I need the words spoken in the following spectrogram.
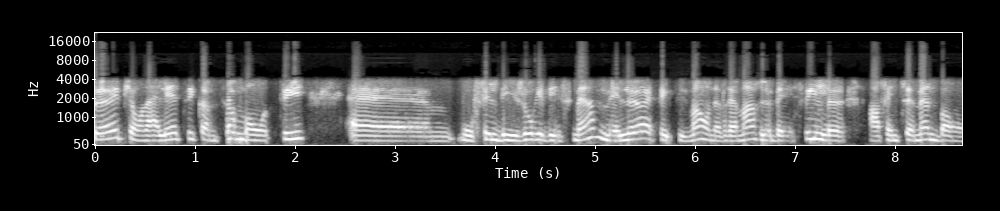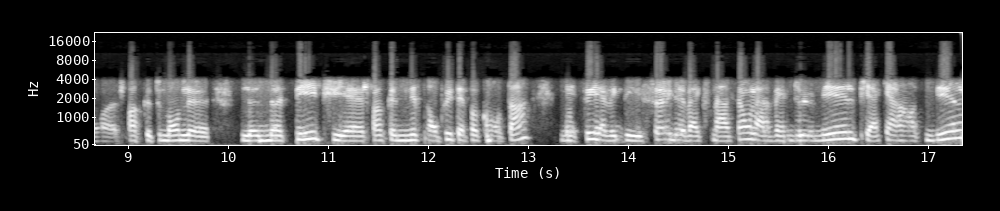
seuil, puis on allait, tu sais, comme ça, monter euh, au fil des jours et des semaines. Mais là, effectivement, on a vraiment rebaissé en fin de semaine. Bon, euh, je pense que tout le monde l'a noté, puis euh, je pense que le ministre non plus n'était pas content. Mais tu sais, avec des seuils de vaccination là, à 22 000 puis à 40 000,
